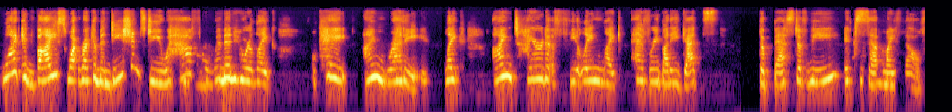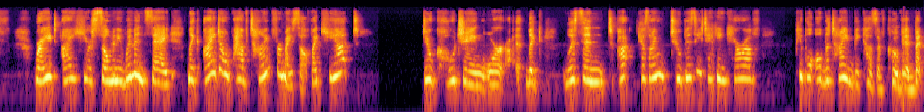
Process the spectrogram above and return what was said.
what advice, what recommendations do you have for mm-hmm. women who are like, okay, I'm ready. Like, I'm tired of feeling like everybody gets the best of me except mm-hmm. myself. Right? I hear so many women say, like, I don't have time for myself. I can't do coaching or uh, like listen to because I'm too busy taking care of people all the time because of COVID. But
